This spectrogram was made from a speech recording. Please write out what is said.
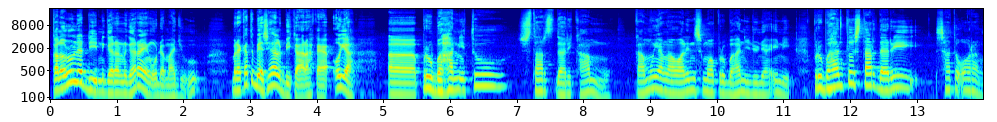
Kalau lu lihat di negara-negara yang udah maju, mereka tuh biasanya lebih ke arah kayak oh ya uh, perubahan itu starts dari kamu. Kamu yang ngawalin semua perubahan di dunia ini. Perubahan tuh start dari satu orang,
